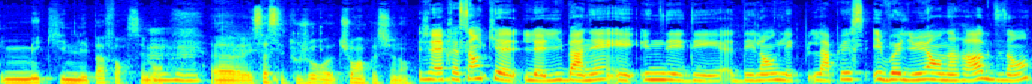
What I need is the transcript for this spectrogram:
mais qui ne l'est pas forcément. Mhm. et ça, c'est toujours, toujours impressionnant. J'ai l'impression que le libanais est une des, des, des langues les, la plus évoluée en arabe, disons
